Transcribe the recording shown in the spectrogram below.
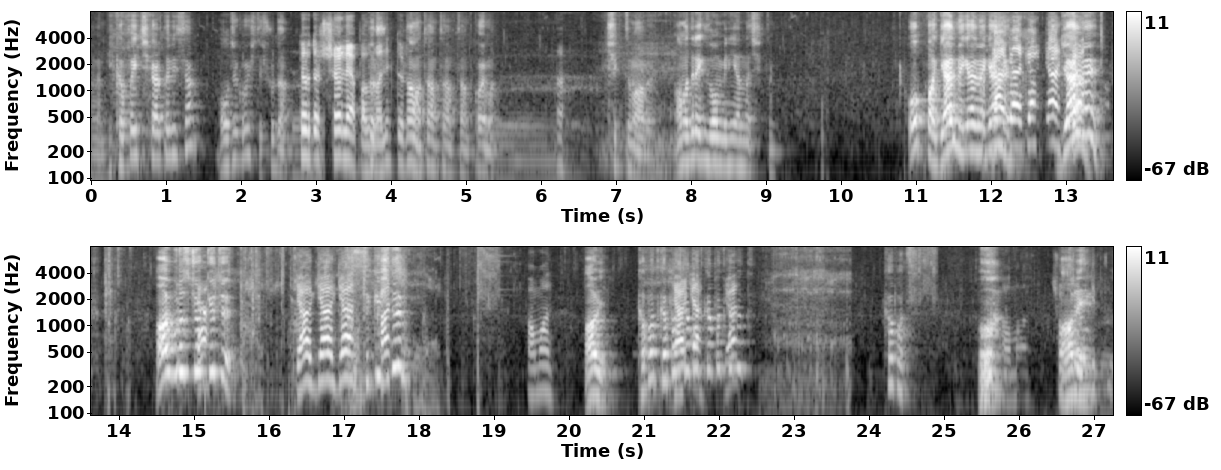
Yani bir kafayı çıkartabilsem olacak o işte şuradan. Dur dur şöyle yapalım Dur. Ali. Dur. Tamam tamam tamam tamam koyma. Hah. Çıktım abi. Ama direkt zombinin yanına çıktım. Hoppa gelme gelme gelme. Gel gel gel gel. Gelme. Abi burası çok Gel. kötü. Gel gel gel. Sıkıştım. Kaç. Aman. Abi kapat kapat Gel, kapat gel, kapat gel. kapat. Kapat. Oh. Aman. Çok Abi. canın gitti mi?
